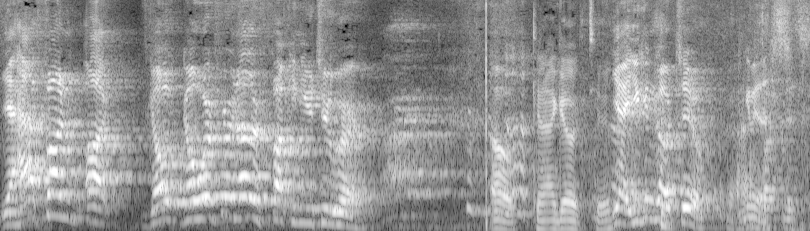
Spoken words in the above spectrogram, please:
Yeah, have fun. Uh, go go work for another fucking YouTuber. Oh, can I go too? Yeah, you can go too. Give me this.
